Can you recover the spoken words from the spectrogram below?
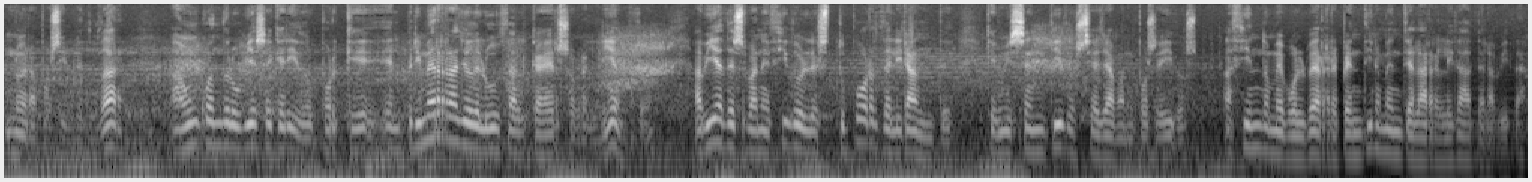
No era posible dudar, aun cuando lo hubiese querido, porque el primer rayo de luz al caer sobre el lienzo había desvanecido el estupor delirante que mis sentidos se hallaban poseídos, haciéndome volver repentinamente a la realidad de la vida.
